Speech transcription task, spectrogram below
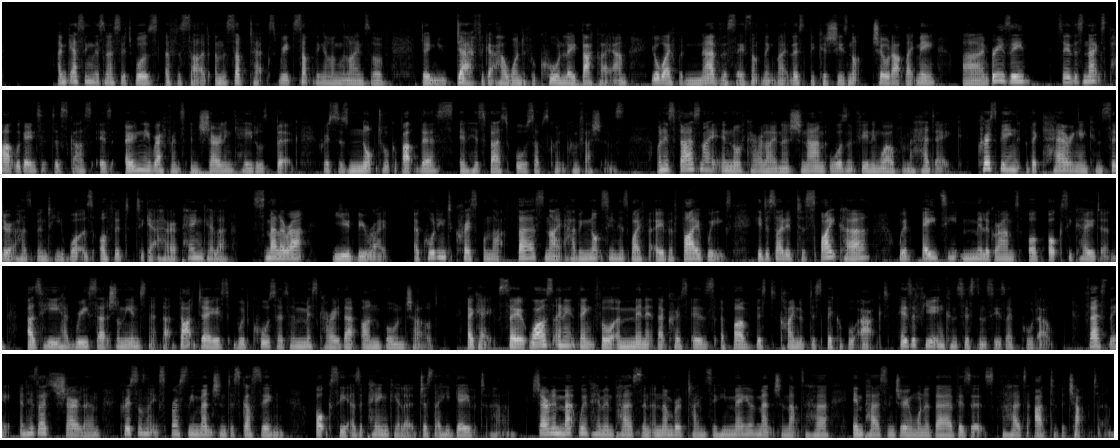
I'm guessing this message was a facade, and the subtext reads something along the lines of Don't you dare forget how wonderful, cool, and laid back I am. Your wife would never say something like this because she's not chilled out like me. I'm breezy. So, this next part we're going to discuss is only referenced in Cherlyn Cadle's book. Chris does not talk about this in his first or subsequent confessions. On his first night in North Carolina, Shanann wasn't feeling well from a headache. Chris, being the caring and considerate husband he was, offered to get her a painkiller. Smell her at? You'd be right. According to Chris, on that first night, having not seen his wife for over five weeks, he decided to spike her with 80 milligrams of oxycodone, as he had researched on the internet that that dose would cause her to miscarry their unborn child. Okay, so whilst I don't think for a minute that Chris is above this kind of despicable act, here's a few inconsistencies I've pulled out. Firstly, in his letter to Cherlyn, Chris doesn't expressly mention discussing Oxy as a painkiller, just that he gave it to her. Cherlyn met with him in person a number of times, so he may have mentioned that to her in person during one of their visits for her to add to the chapter.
